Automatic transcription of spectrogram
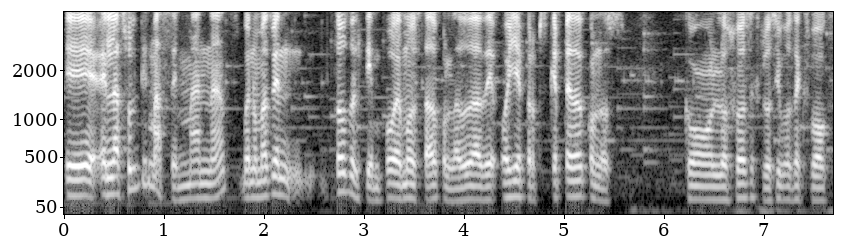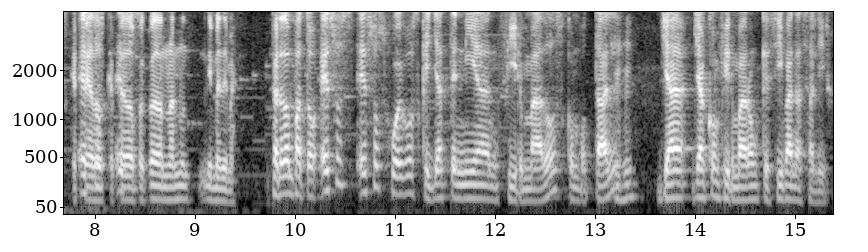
eh, en las últimas semanas, bueno, más bien todo el tiempo hemos estado con la duda de, oye, pero pues qué pedo con los con los juegos exclusivos de Xbox, qué pedo, qué pedo, qué pedo, dime, dime. Perdón, Pato, esos, esos juegos que ya tenían firmados como tal, ya, ya confirmaron que sí iban a salir.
